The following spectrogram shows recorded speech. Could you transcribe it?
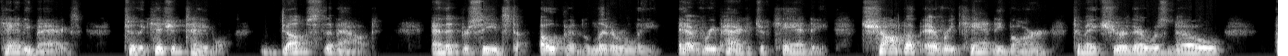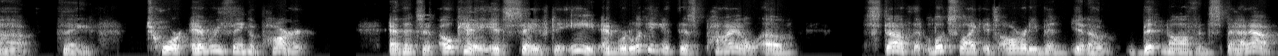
candy bags to the kitchen table, dumps them out, and then proceeds to open literally every package of candy, chop up every candy bar to make sure there was no uh, thing, tore everything apart, and then said, okay, it's safe to eat. And we're looking at this pile of stuff that looks like it's already been, you know, bitten off and spat out.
